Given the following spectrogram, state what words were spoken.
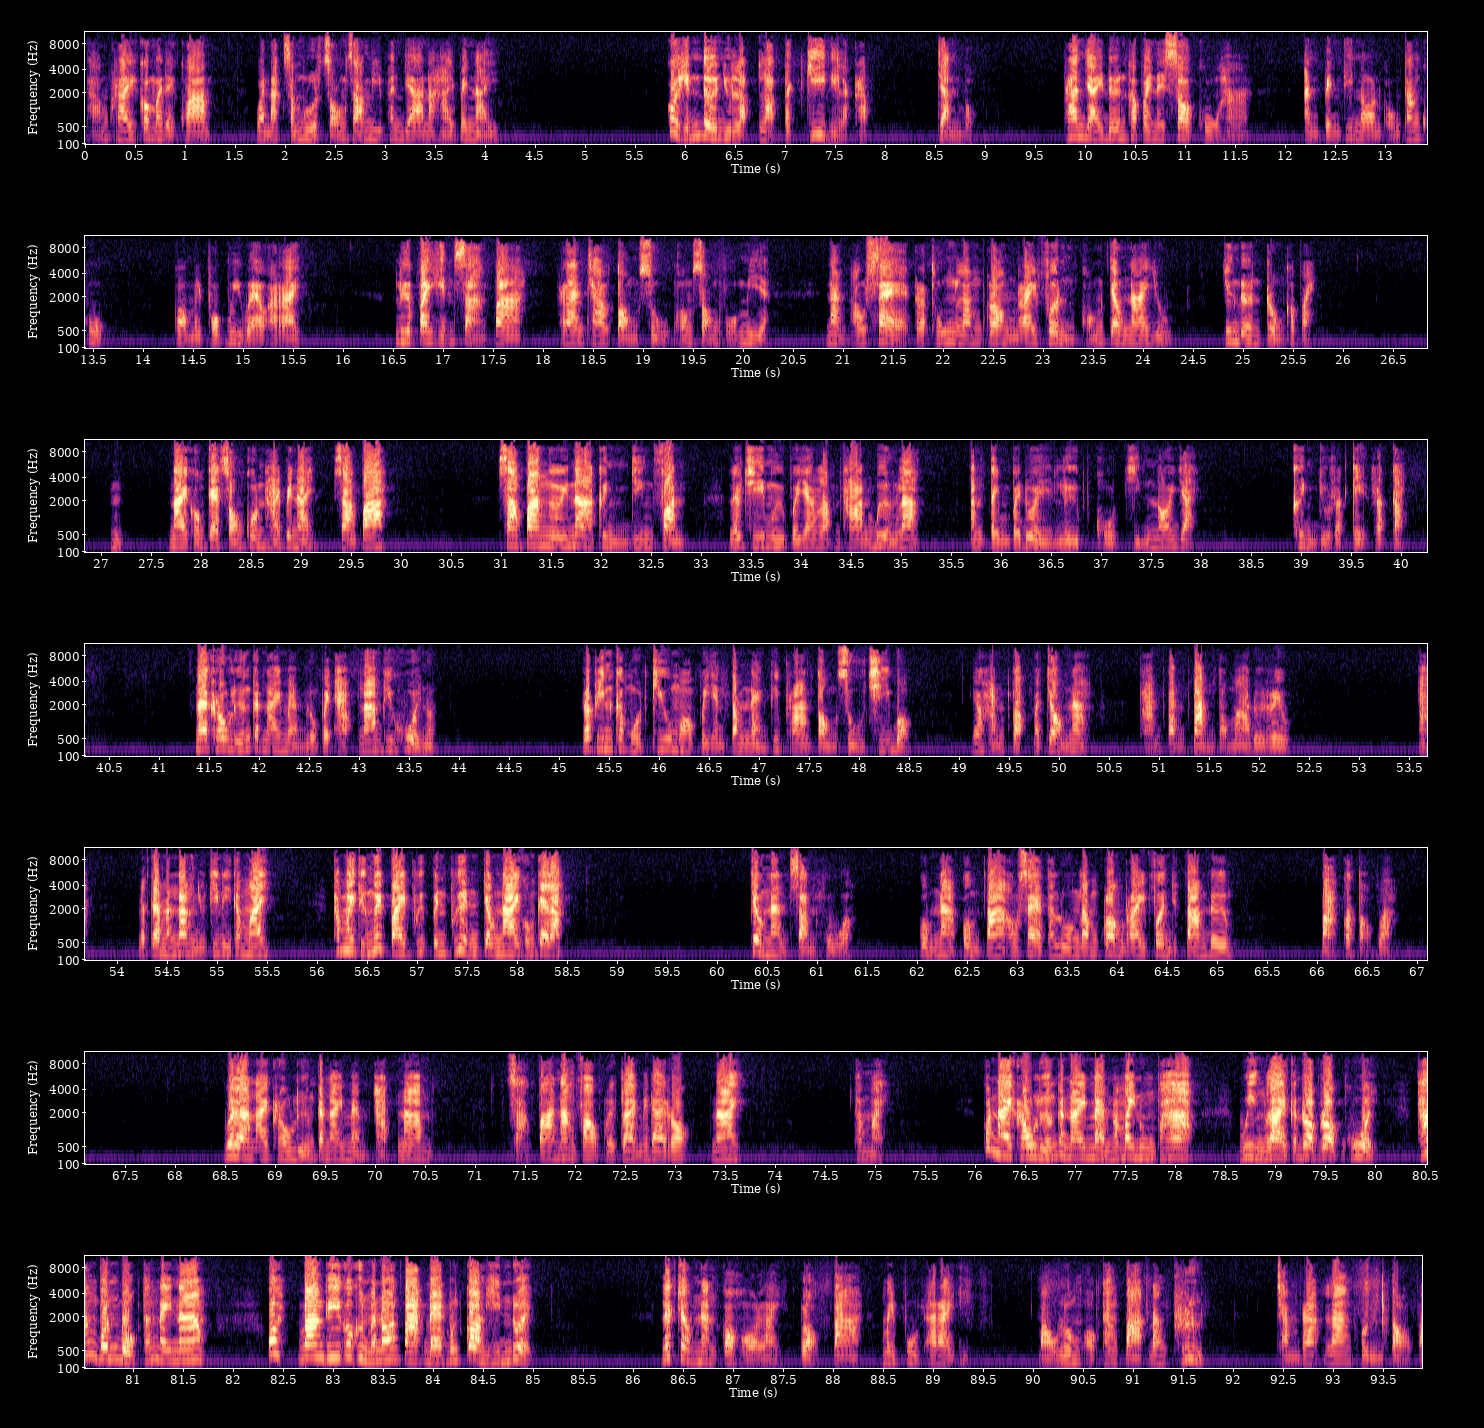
ถามใครก็ไม่ได้ความว่านักสำรวจสองสามีพัญญาหายไปไหน ก็เห็นเดินอยู่หลัดหลัดตะกี้นี่แหละครับ จันบอกพรานใหญ่เดินเข้าไปในซอกคูหา อันเป็นที่นอนของทั้งคู่ ก็ไม่พบวี่แววอะไร เหลือบไปเห็นส่างปาพรานชาวตองสู่ของสองผัวเมีย นั่งเอาแส้กระทุ้งลำกล้องไรเฟิลของเจ้านายอยู่ จึงเดินตรงเข้าไปนายของแกสองคนหายไปไหนส่างปา ส่างปาเงยหน้าขึ้นยิงฟัน แล้วชี้มือไปยังลำธารเบื้องล่าง อันเต็มไปด้วยลืบโขดหินน้อยใหญ่ ขึ้นอยู่ระเกะระกับนายเคราเหลืองกับนายแหม่มลงไปอาบน้ำที่ห้วยนน ระพินขมวดคิ้วมองไปยังตำแหน่งที่พรานต่องสู่ชี้บอก แล้วหันกลับมาจ้องหน้า ถามต่ำๆต่อมาโดยเร็วอะแล้วแกมันนั่งอยู่ที่นี่ทำไมทำไมถึงไม่ไปเป็นเพื่อนเจ้านายของแกล่ะ เจ้านั่นสั่นหัว ก้มหน้าก้มตาเอาแส้ทะลวงลำกล้องไรเฟิลอยู่ตามเดิม ปากก็ตอบว่า เวลานายเคราเหลืองกับนายแหม่มอาบน้ำส่างปานั่งเฝ้าใกล้ๆไม่ได้หรอกนาย ทำไม ก็นายเคราเหลืองกับนายแหม่มน่ะไม่นุ่งผ้า วิ่งไล่กันรอบๆห้วย ทั้งบนบกทั้งในน้ำโอ้ยบางทีก็ขึ้นมานอนตากแดดบนก้อนหินด้วย แล้วเจ้านั่นก็ห่อไหล่กรอกตาไม่พูดอะไรอีก เป่าลมออกทางปากดังพืดชำระล้างปืนต่อไป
